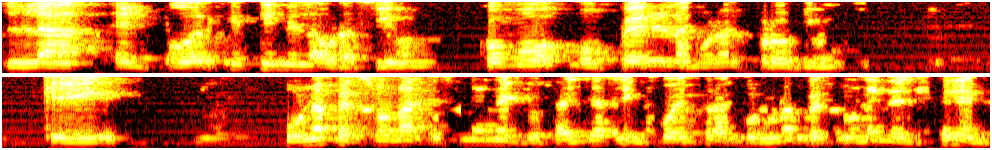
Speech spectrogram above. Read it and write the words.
la, el poder que tiene la oración, cómo opera el amor al prójimo, que una persona, es una anécdota, ella se encuentra con una persona en el tren,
